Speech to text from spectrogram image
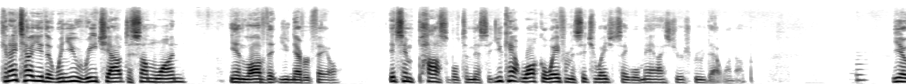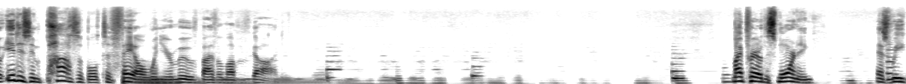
Can I tell you that when you reach out to someone in love, that you never fail? It's impossible to miss it. You can't walk away from a situation and say, Well, man, I sure screwed that one up. You know, it is impossible to fail when you're moved by the love of God. My prayer this morning, as we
